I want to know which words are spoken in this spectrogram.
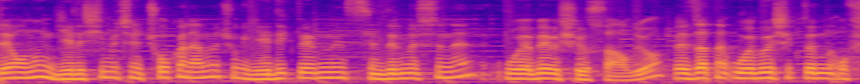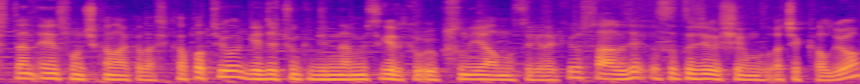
Leon'un gelişimi için çok önemli çünkü yediklerinin sindirmesini UVB ışığı sağlıyor. Ve zaten UVB ışıklarını ofisten en son çıkan arkadaş kapatıyor. Gece çünkü dinlenmesi gerekiyor, uykusunu iyi alması gerekiyor. Sadece ısıtıcı ışığımız açık kalıyor.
